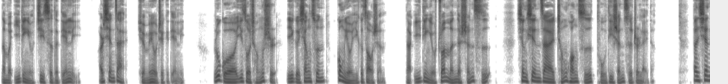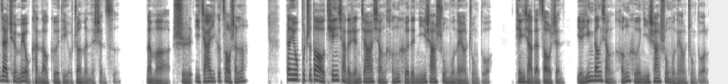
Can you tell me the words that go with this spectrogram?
那么一定有祭祀的典礼，而现在却没有这个典礼。如果一座城市、一个乡村共有一个灶神，那一定有专门的神祠，像现在城隍祠、土地神祠之类的。但现在却没有看到各地有专门的神祠，那么是一家一个灶神了。但又不知道天下的人家像恒河的泥沙树木那样众多，天下的灶神也应当像恒河泥沙树木那样众多了。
